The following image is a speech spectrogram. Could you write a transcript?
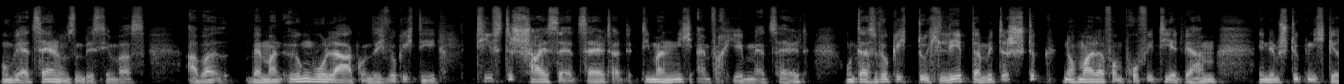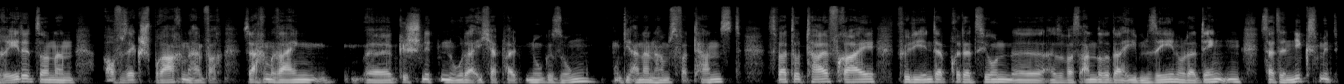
und wir erzählen uns ein bisschen was. Aber wenn man irgendwo lag und sich wirklich die tiefste Scheiße erzählt hat, die man nicht einfach jedem erzählt und das wirklich durchlebt, damit das Stück nochmal davon profitiert. Wir haben in dem Stück nicht geredet, sondern auf sechs Sprachen einfach Sachen reingeschnitten äh, oder ich habe halt nur gesungen und die anderen haben es vertanzt. Es war total frei für die Interpretation, äh, also was andere da eben sehen oder denken. Es hatte nichts mit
